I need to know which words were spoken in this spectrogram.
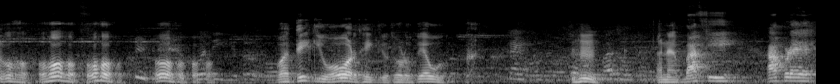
ઓહો ઓહો ઓહો ઓહો ઓહો વધી ગયું ઓવર થઈ ગયું થોડુંક એવું. હમ. અને બાકી આપણે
